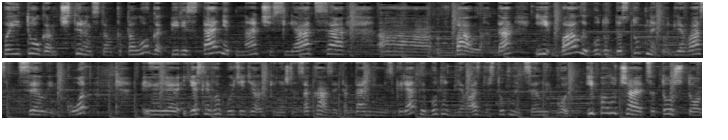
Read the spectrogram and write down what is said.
по итогам 14 каталога перестанет начисляться а, в баллах, да, и баллы будут доступны для вас целый год. Если вы будете делать, конечно, заказы, тогда они не сгорят и будут для вас доступны целый год. И получается то, что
